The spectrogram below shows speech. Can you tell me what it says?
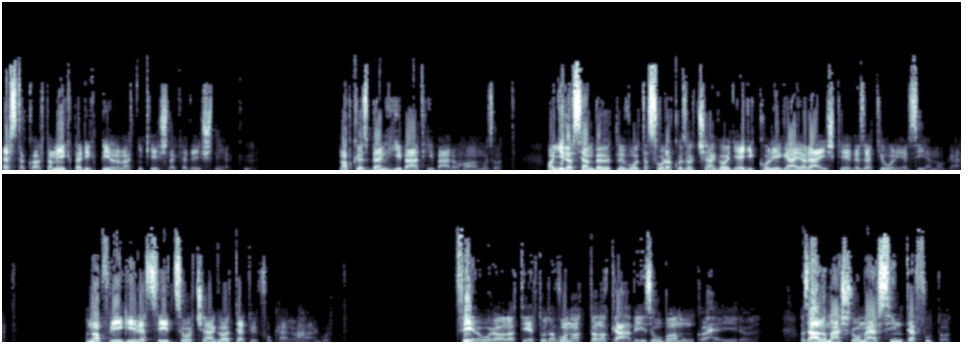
ezt akarta, mégpedig pillanatnyi késlekedés nélkül. Napközben hibát hibára halmozott. Annyira szembeötlő volt a szórakozottsága, hogy egyik kollégája rá is kérdezett, jól érzi-e magát. A nap végére szétszórtsága a tetőfokára hágott. Fél óra alatt ért oda vonattal a kávézóba a munkahelyéről. Az állomásról már szinte futott.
